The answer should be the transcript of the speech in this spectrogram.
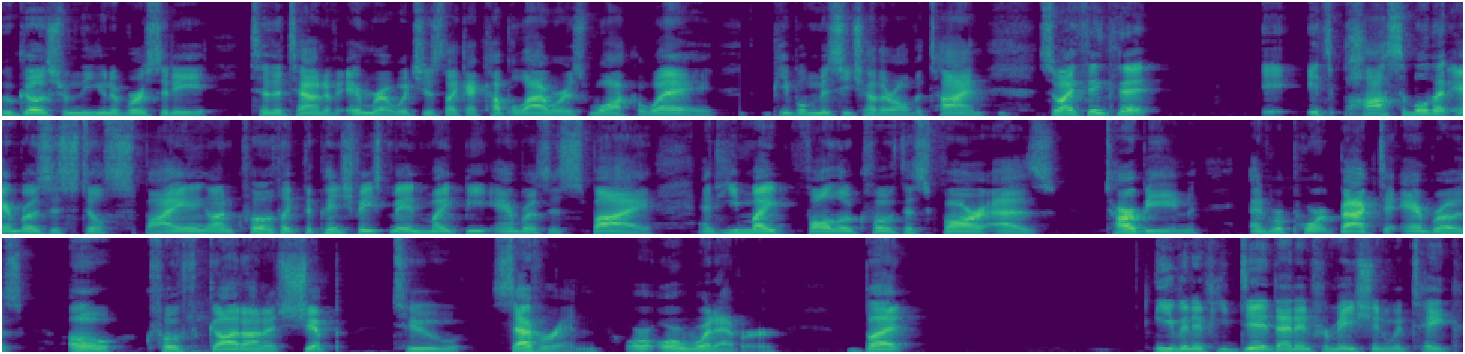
who goes from the university to the town of Imre, which is like a couple hours walk away. People miss each other all the time. So I think that it's possible that Ambrose is still spying on Kvothe. Like the pinch faced man might be Ambrose's spy, and he might follow Kvothe as far as Tarbean and report back to Ambrose, oh, Kvothe got on a ship to Severen or or whatever. But even if he did, that information would take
